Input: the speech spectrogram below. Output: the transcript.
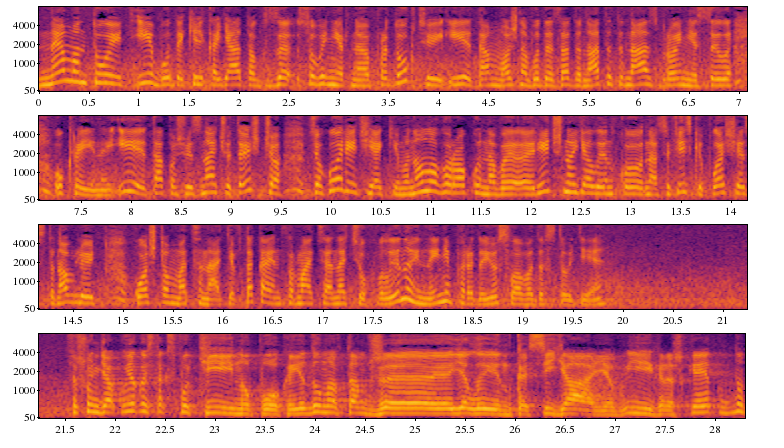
не монтують, і буде кілька яток з сувенірною продукцією, і там можна буде задонатити на збройні сили України. І також відзначу те, що цьогоріч, як і минулого року, новорічну ялинку на Софійській площі встановлюють коштом меценатів. Така інформація на цю хвилину. І нині передаю слово до студії. Сашунь, дякую. Якось так спокійно поки. Я думав, там вже ялинка сіяє, іграшки. Я, ну,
